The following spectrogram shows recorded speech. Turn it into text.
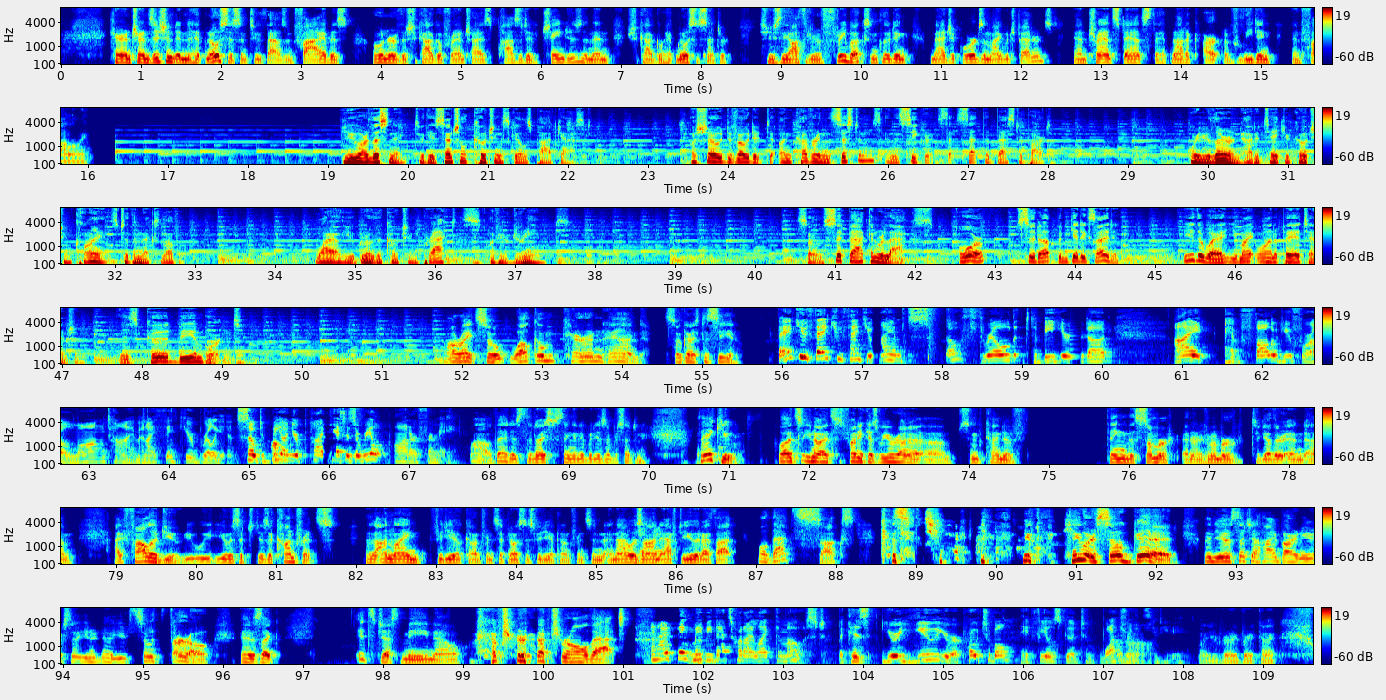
Karen transitioned into hypnosis in 2005 as owner of the Chicago franchise Positive Changes and then Chicago Hypnosis Center. She's the author of three books, including Magic Words and Language Patterns and Trance Dance, The Hypnotic Art of Leading and Following. You are listening to the Essential Coaching Skills Podcast, a show devoted to uncovering the systems and the secrets that set the best apart, where you learn how to take your coaching clients to the next level while you grow the coaching practice of your dreams. So sit back and relax, or sit up and get excited. Either way, you might want to pay attention. This could be important. All right, so welcome, Karen Hand. So nice to see you. Thank you, thank you, thank you. I am so thrilled to be here, Doug. I have followed you for a long time and I think you're brilliant. So to be oh. on your podcast is a real honor for me. Wow, that is the nicest thing anybody has ever said to me. Thank you. Well, it's you know it's funny because we were on a um, some kind of thing this summer. I don't remember together, and um, I followed you. You, you was a was a conference, an online video conference, hypnosis video conference, and and I was on after you, and I thought, well, that sucks because you you are so good. And you have such a high bar and you're so you know you're so thorough. And it's like it's just me now after after all that. And i think maybe that's what i like the most because you're you you're approachable. It feels good to watch or oh, listen to you. Well, you're very very kind.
